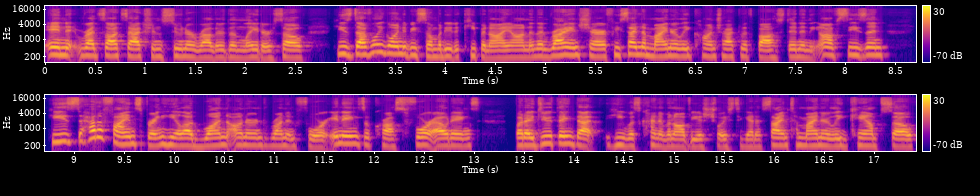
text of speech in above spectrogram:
in Red Sox action sooner rather than later. So he's definitely going to be somebody to keep an eye on. And then Ryan Sherriff, he signed a minor league contract with Boston in the offseason. He's had a fine spring. He allowed one unearned run in four innings across four outings. But I do think that he was kind of an obvious choice to get assigned to minor league camp. So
